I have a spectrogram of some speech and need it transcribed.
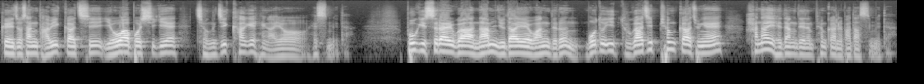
그의 조상 다윗같이 여호와 보시기에 정직하게 행하여 했습니다. 북이스라엘과 남유다의 왕들은 모두 이 두 가지 평가 중에 하나에 해당되는 평가를 받았습니다.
